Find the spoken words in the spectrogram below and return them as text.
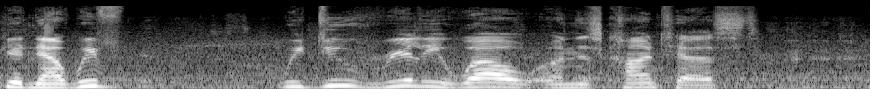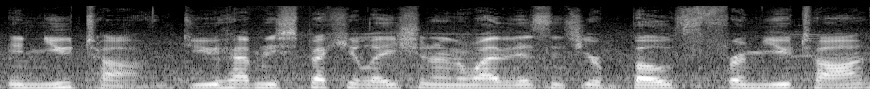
Good. Now we've we do really well on this contest in Utah. Do you have any speculation on why that is, since you're both from Utah?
